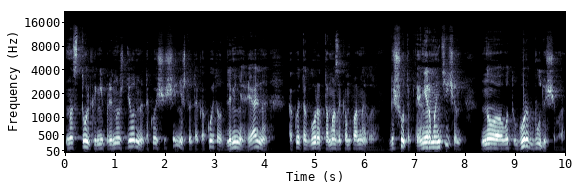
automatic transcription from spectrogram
настолько непринужденно, такое ощущение, что это какой-то, вот для меня реально какой-то город Томазо Кампанелло. Без шуток, я не романтичен, но вот город будущего.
